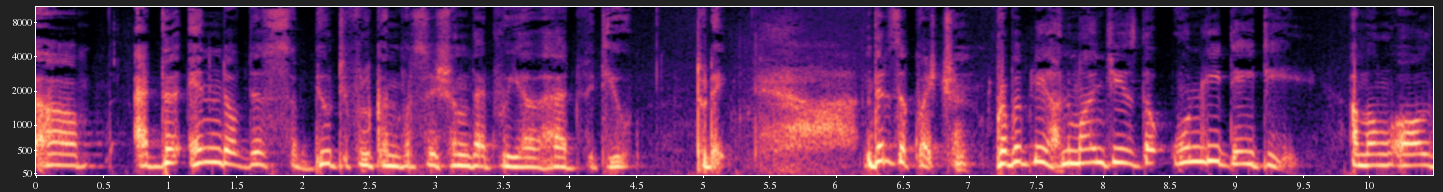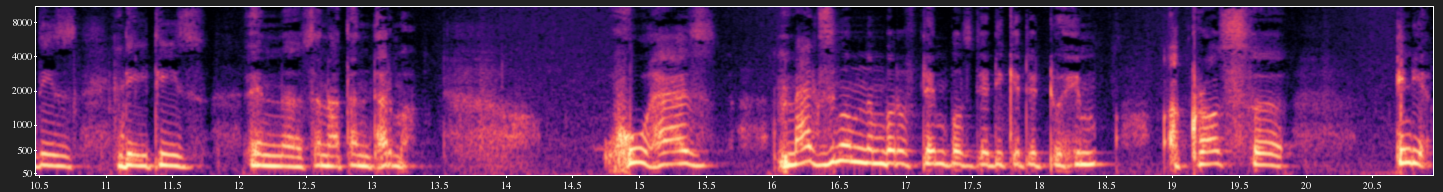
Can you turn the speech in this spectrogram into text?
Uh, at the end of this beautiful conversation that we have had with you today, there is a question. Probably Hanumanji is the only deity among all these deities in uh, Sanatan Dharma who has maximum number of temples dedicated to him across uh, India.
